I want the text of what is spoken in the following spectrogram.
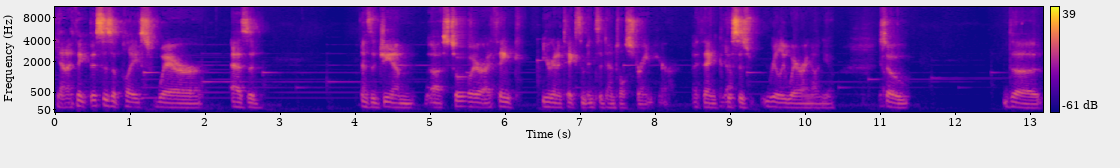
Yeah, and I think this is a place where, as a as a GM uh, Sawyer, I think you're going to take some incidental strain here. I think Yeah. this is really wearing on you. Yeah. So, the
